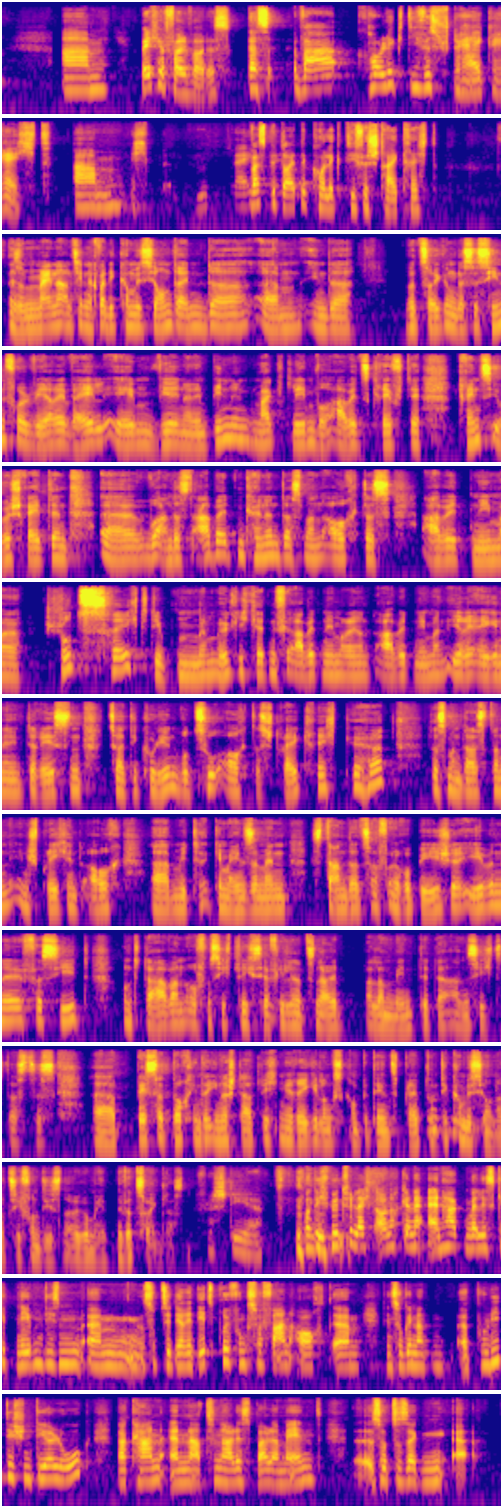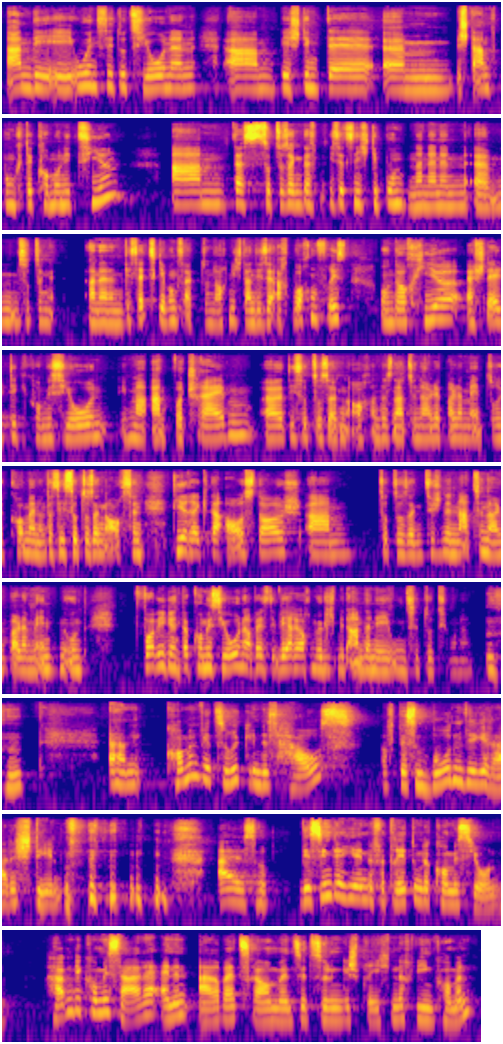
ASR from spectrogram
Ähm, Welcher Fall war das? Das war kollektives Streikrecht. Ähm, ich, Was bedeutet kollektives Streikrecht? Also meiner Ansicht nach war die Kommission da in der, ähm, in der Überzeugung, dass es sinnvoll wäre, weil eben wir in einem Binnenmarkt leben, wo Arbeitskräfte grenzüberschreitend äh, woanders arbeiten können, dass man auch das Arbeitnehmer Schutzrecht, die Möglichkeiten für Arbeitnehmerinnen und Arbeitnehmer, ihre eigenen Interessen zu artikulieren, wozu auch das Streikrecht gehört, dass man das dann entsprechend auch äh, mit gemeinsamen Standards auf europäischer Ebene versieht. Und da waren offensichtlich sehr viele nationale Parlamente der Ansicht, dass das äh, besser doch in der innerstaatlichen Regelungskompetenz bleibt. Und die mhm. Kommission hat sich von diesen Argumenten überzeugen lassen. Verstehe. Und ich würde vielleicht auch noch gerne einhaken, weil es gibt neben diesem ähm, Subsidiaritätsprüfungsverfahren auch ähm, den sogenannten äh, politischen Dialog. Da kann ein nationales Parlament äh, sozusagen äh, an die EU-Institutionen ähm, bestimmte ähm, Standpunkte kommunizieren ähm, das sozusagen, das ist jetzt nicht gebunden an einen ähm, sozusagen an einen Gesetzgebungsakt und auch nicht an diese acht Wochen Frist. Und auch hier erstellt die Kommission immer Antwortschreiben, äh, die sozusagen auch an das nationale Parlament zurückkommen. Und das ist sozusagen auch so ein direkter Austausch ähm, sozusagen zwischen den nationalen Parlamenten und vorwiegend der Kommission, aber es wäre auch möglich mit anderen EU-Institutionen. Mhm. Ähm, kommen wir zurück in das Haus auf dessen Boden wir gerade stehen. also, wir sind ja hier in der Vertretung der Kommission. Haben die Kommissare einen Arbeitsraum, wenn sie zu den Gesprächen nach Wien kommen?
